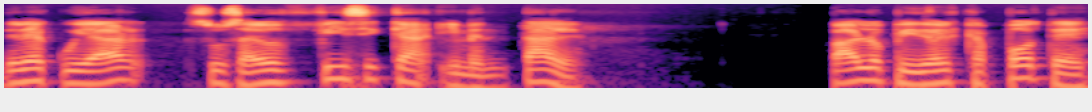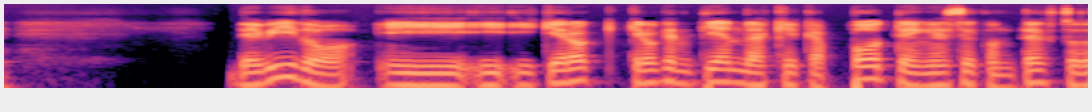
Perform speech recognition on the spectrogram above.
debe cuidar su salud física y mental. Pablo pidió el capote debido, y, quiero, quiero, que entiendas que capote en este contexto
